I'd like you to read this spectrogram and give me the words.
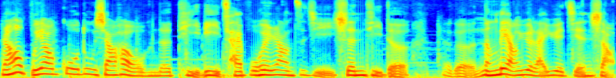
然后不要过度消耗我们的体力，才不会让自己身体的。那个能量越来越减少，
